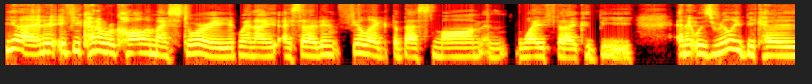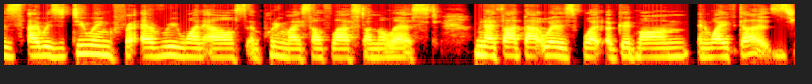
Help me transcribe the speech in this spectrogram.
Yeah. And if you kind of recall in my story, when I, I said I didn't feel like the best mom and wife that I could be, and it was really because I was doing for everyone else and putting myself last on the list. I mean, I thought that was what a good mom and wife does.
